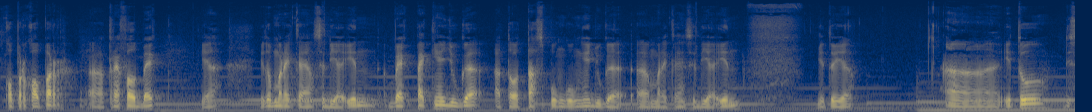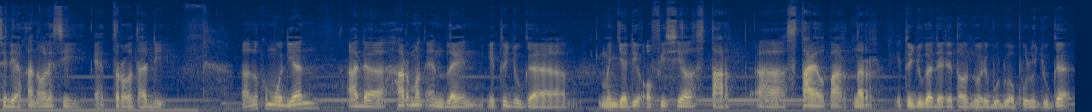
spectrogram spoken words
koper-koper uh, travel bag ya. Itu mereka yang sediain. Backpacknya juga atau tas punggungnya juga uh, mereka yang sediain gitu ya. Uh, itu disediakan oleh si Etro tadi. Lalu kemudian ada Harmon and Blaine itu juga menjadi official start uh, style partner itu juga dari tahun 2020 juga.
